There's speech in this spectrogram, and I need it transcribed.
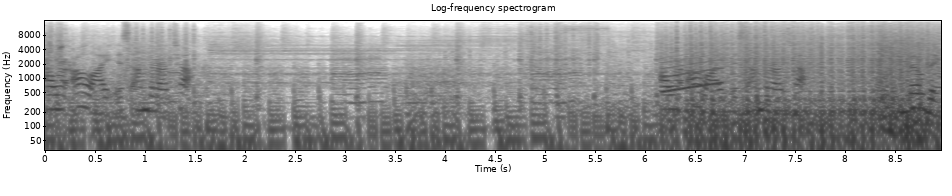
Our ally is under attack. Our ally is under attack. Building.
